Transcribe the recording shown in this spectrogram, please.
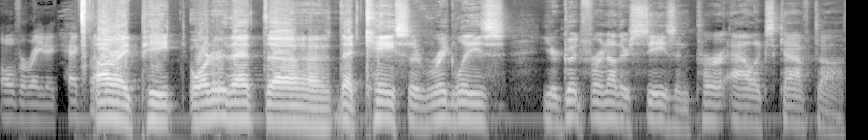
overrated coach. All right, Pete, order that uh, that case of Wrigley's. you're good for another season, per Alex Kavtov.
